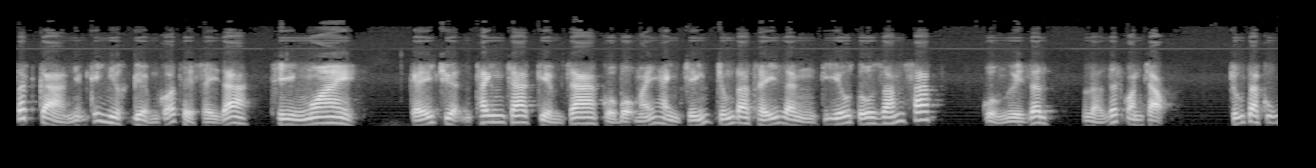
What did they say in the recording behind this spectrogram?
tất cả những cái nhược điểm có thể xảy ra thì ngoài cái chuyện thanh tra kiểm tra của bộ máy hành chính, chúng ta thấy rằng cái yếu tố giám sát của người dân là rất quan trọng. Chúng ta cũng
